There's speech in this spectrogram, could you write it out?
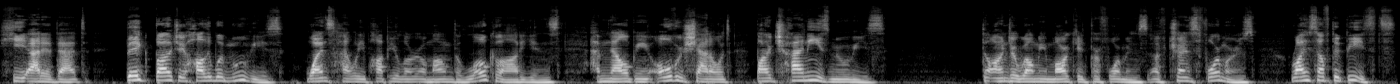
He added that big budget Hollywood movies, once highly popular among the local audience, have now been overshadowed by Chinese movies. The underwhelming market performance of Transformers, Rise of the Beasts,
